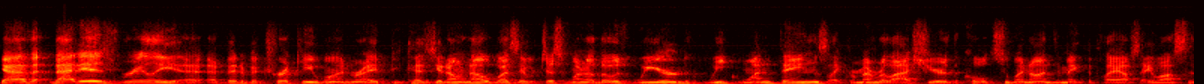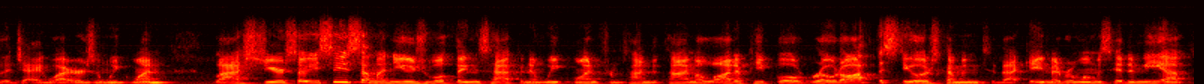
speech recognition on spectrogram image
Yeah, that, that is really a, a, bit of a tricky one, right? Because you don't know, was it just one of those weird week one things? Like, remember last year, the Colts who went on to make the playoffs, they lost to the Jaguars in week one last year. So you see some unusual things happen in week one from time to time. A lot of people wrote off the Steelers coming to that game. Everyone was hitting me up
